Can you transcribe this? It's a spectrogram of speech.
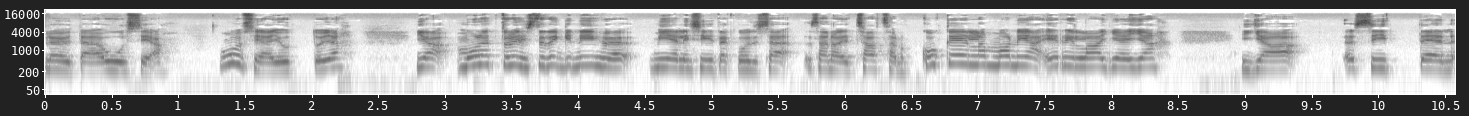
löytää uusia, uusia juttuja. Ja mulle tuli siis jotenkin niin hyvä mieli siitä, kun sä sanoit, että sä oot saanut kokeilla monia eri lajeja. Ja sitten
